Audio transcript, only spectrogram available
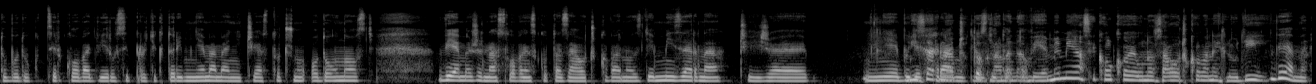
tu budú cirkulovať vírusy, proti ktorým nemáme ani čiastočnú odolnosť. Vieme, že na Slovensku tá zaočkovanosť je mizerná, čiže nebude Mizerná, chrániť čo to znamená? Toto. Vieme my asi, koľko je u nás zaočkovaných ľudí? Vieme.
